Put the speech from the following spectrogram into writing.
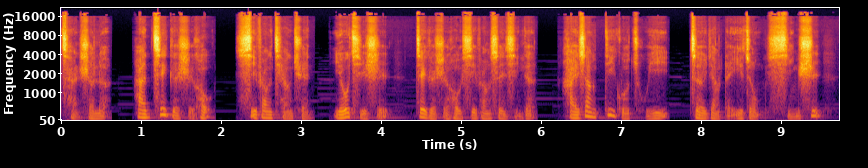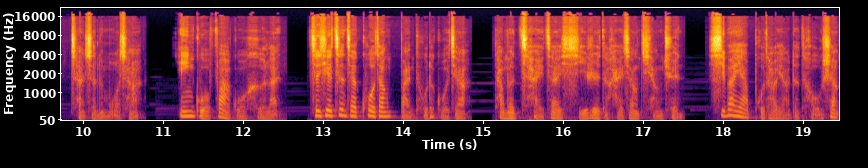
产生了和这个时候西方强权，尤其是这个时候西方盛行的海上帝国主义这样的一种形式产生了摩擦。英国、法国、荷兰这些正在扩张版图的国家。他们踩在昔日的海上强权西班牙、葡萄牙的头上，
